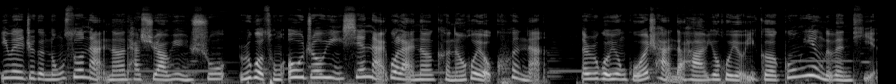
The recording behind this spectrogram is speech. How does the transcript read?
因为这个浓缩奶呢，它需要运输，如果从欧洲运鲜奶过来呢，可能会有困难。那如果用国产的哈，又会有一个供应的问题。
